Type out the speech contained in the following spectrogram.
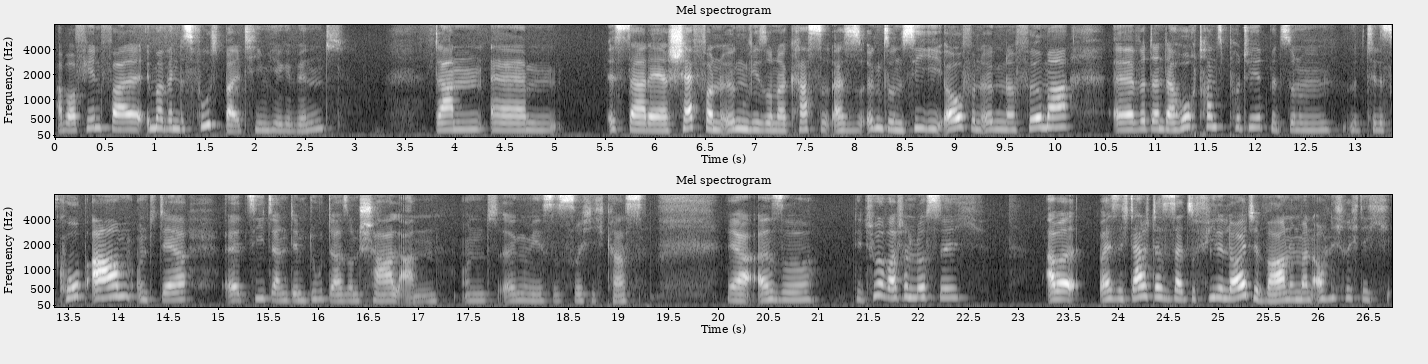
aber auf jeden Fall, immer wenn das Fußballteam hier gewinnt, dann ähm, ist da der Chef von irgendwie so einer krasse, also irgend so CEO von irgendeiner Firma, äh, wird dann da hochtransportiert mit so einem mit Teleskoparm und der äh, zieht dann dem Dude da so einen Schal an. Und irgendwie ist es richtig krass. Ja, also die Tour war schon lustig. Aber weiß nicht, dadurch, dass es halt so viele Leute waren und man auch nicht richtig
